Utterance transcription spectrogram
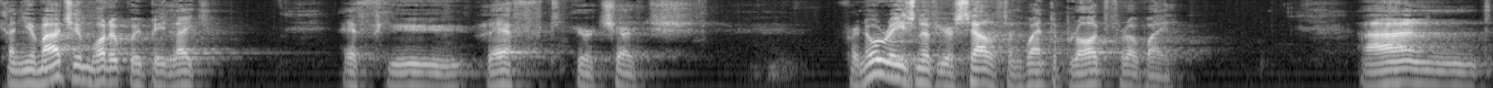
Can you imagine what it would be like if you left your church for no reason of yourself and went abroad for a while and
